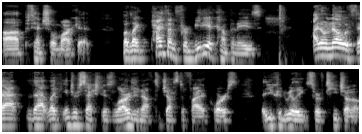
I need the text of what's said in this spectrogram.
uh, potential market. But like Python for media companies, I don't know if that that like intersection is large enough to justify a course that you could really sort of teach on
